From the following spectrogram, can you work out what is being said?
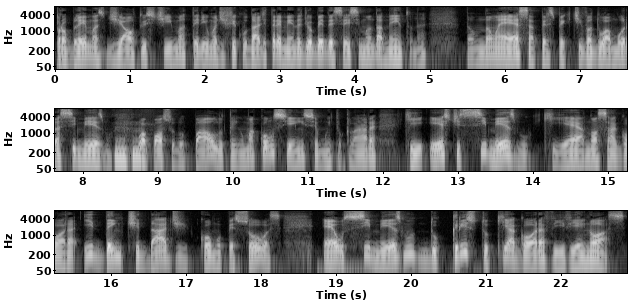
problemas de autoestima teria uma dificuldade tremenda de obedecer esse mandamento, né? Então não é essa a perspectiva do amor a si mesmo. Uhum. O apóstolo Paulo tem uma consciência muito clara que este si mesmo, que é a nossa agora identidade como pessoas, é o si mesmo do Cristo que agora vive em nós.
